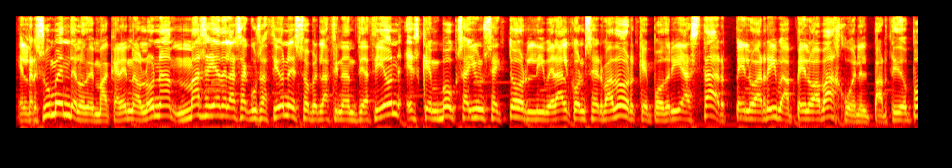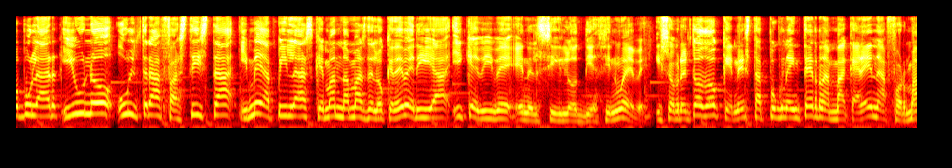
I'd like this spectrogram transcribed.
El resumen de lo de Macarena Olona, más allá de las acusaciones sobre la financiación, es que en Vox hay un sector liberal conservador que podría estar pelo arriba, pelo abajo en el Partido Popular y uno ultra fascista y mea pilas que manda más de lo que debería y que vive en el siglo XIX. Y sobre todo que en esta pugna interna Macarena formaba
